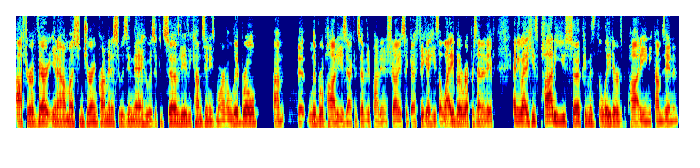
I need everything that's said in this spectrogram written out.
after a very, you know, our most enduring prime minister was in there, who was a conservative. He comes in. He's more of a liberal. Um, Liberal Party is our Conservative Party in Australia. So go figure. He's a Labor representative. Anyway, his party usurp him as the leader of the party, and he comes in, and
